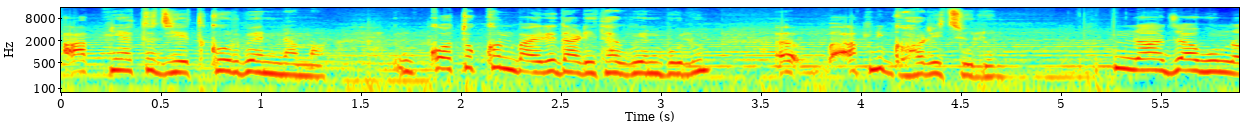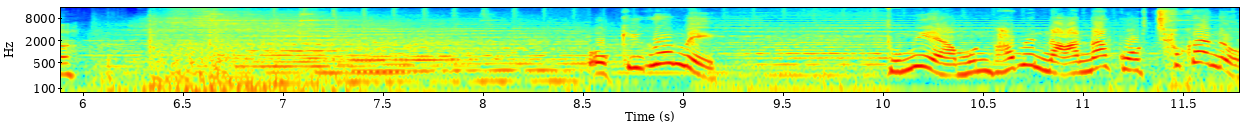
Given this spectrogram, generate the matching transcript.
আপনি এত জেদ করবেন না মা। কতক্ষণ বাইরে দাঁড়িয়ে থাকবেন বলুন? আপনি ঘরে চলুন। না যাব না। ও কি গো মেয়ে? তুমি এমন ভাবে না না করছ কেন?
